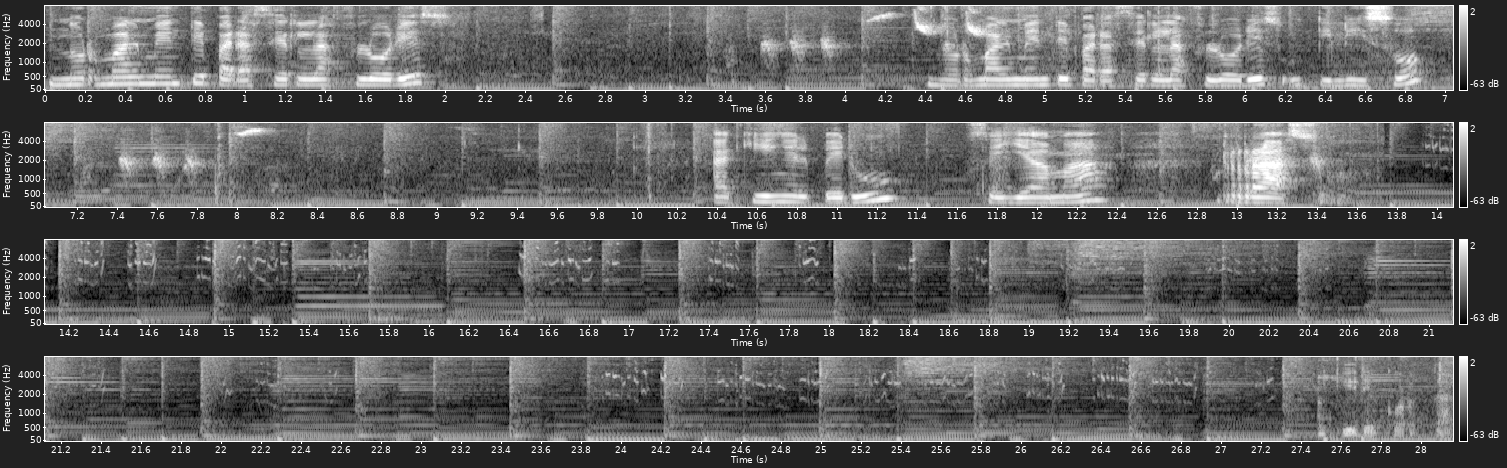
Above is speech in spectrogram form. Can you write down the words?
Normalmente para hacer las flores, normalmente para hacer las flores utilizo. Aquí en el Perú se llama raso. quiere cortar.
